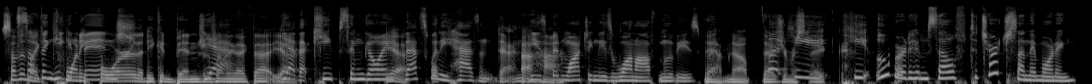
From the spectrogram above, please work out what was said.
something, Something like can 24 that he can binge or Yeah. something like that. Yeah. yeah, that keeps him going. Yeah. That's what he hasn't done. He's Uh-huh. been watching these one-off movies. But yeah. No, there's but your mistake. he he Ubered himself to church Sunday morning.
